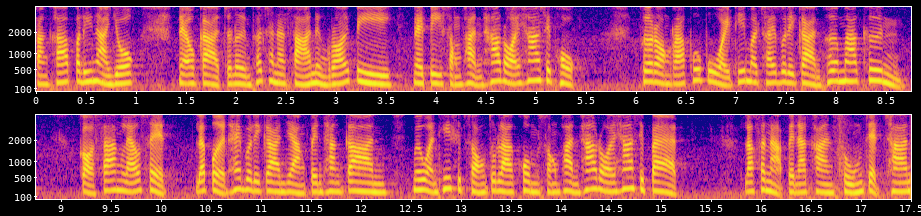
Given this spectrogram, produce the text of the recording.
สังฆปรินายก ในโอกาสเจริญพระชนษา100 ปี ในปี 2556 เพื่อรองรับผู้ป่วยที่มาใช้บริการเพิ่มมากขึ้น ก่อสร้างแล้วเสร็จ และเปิดให้บริการอย่างเป็นทางการ เมื่อวันที่ 12 ตุลาคม 2558 ลักษณะเป็นอาคารสูง 7 ชั้น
